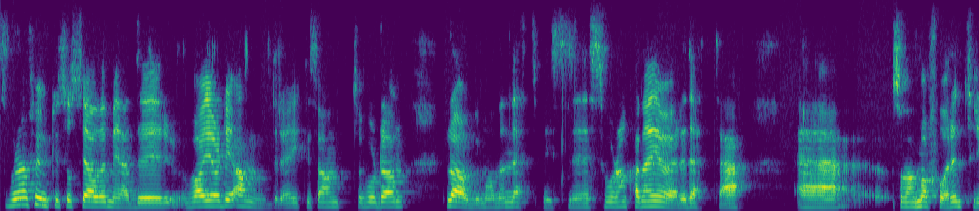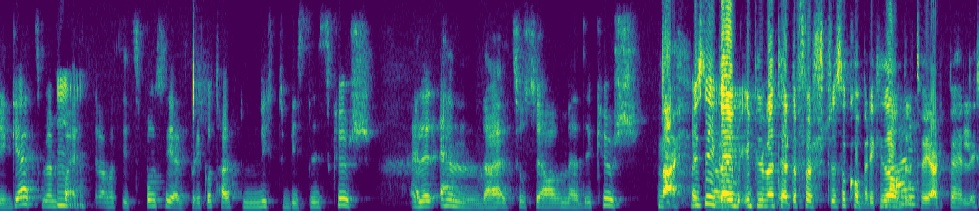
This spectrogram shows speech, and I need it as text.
Så hvordan funker sosiale medier? Hva gjør de andre? ikke sant? Hvordan lager man en nettbusiness? Hvordan kan jeg gjøre dette? Eh, sånn at man får en trygghet. Men på Mm. et eller annet tidspunkt så hjelper det ikke å ta et nytt businesskurs. Eller enda et sosiale mediekurs. Nei, hvis du ikke har implementert det første, så kommer ikke det andre Nei. til å hjelpe heller.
